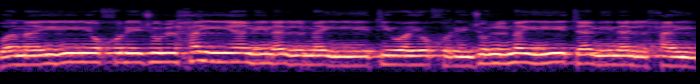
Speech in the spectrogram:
ومن يخرج الحي من الميت ويخرج الميت من الحي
